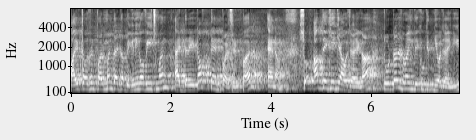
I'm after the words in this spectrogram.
5000 per month at the beginning of each month at the rate of 10 percent per annum so अब देखिए क्या हो जाएगा। टोटल ड्रॉइंग देखो कितनी हो जाएगी।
